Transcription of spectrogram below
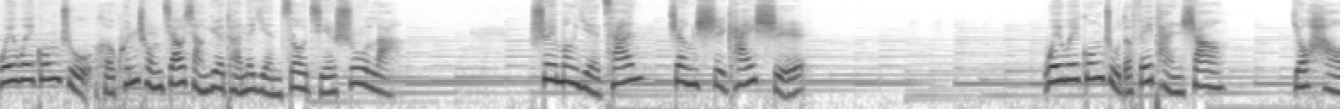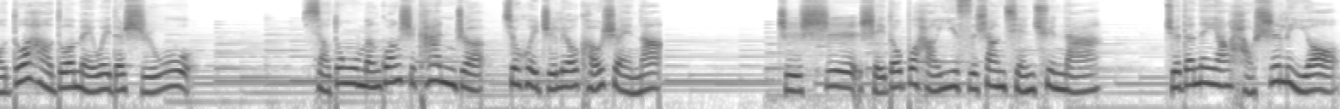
微微公主和昆虫交响乐团的演奏结束了，睡梦野餐正式开始。微微公主的飞毯上。有好多好多美味的食物，小动物们光是看着就会直流口水呢。只是谁都不好意思上前去拿，觉得那样好失礼哦。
